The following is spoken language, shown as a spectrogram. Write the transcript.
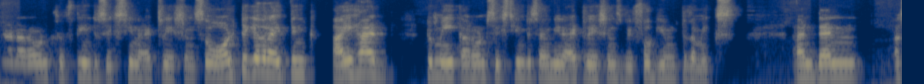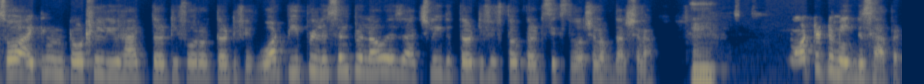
we had around 15 to 16 iterations. So altogether, I think I had to make around 16 to 17 iterations before giving to the mix. And then, uh, so I think in total you had 34 or 35. What people listen to now is actually the 35th or 36th version of Darshana. Mm. We wanted to make this happen,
